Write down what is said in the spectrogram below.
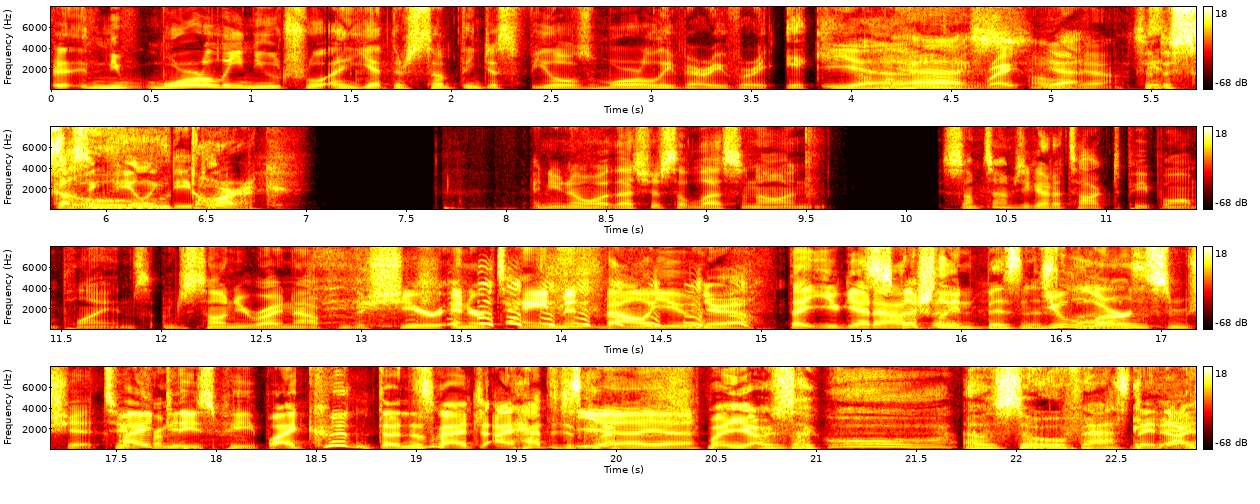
morally neutral, and yet there's something just feels morally very, very icky. Yeah. Yes. thing, right? Oh, yeah. yeah. It's a It's disgusting so feeling deeply. dark. And you know what? That's just a lesson on. Sometimes you got to talk to people on planes. I'm just telling you right now, from the sheer entertainment value Yeah. that you get out, Especially of in business you class. learn some shit too I from did- these people. I couldn't though. This guy, I had to just kind Yeah, of, yeah. But yeah, I was just like, oh, I was so fascinated. I,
